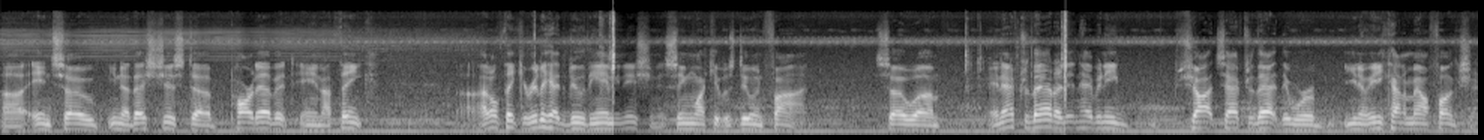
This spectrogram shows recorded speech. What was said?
Uh, and so, you know, that's just uh, part of it. And I think, uh, I don't think it really had to do with the ammunition. It seemed like it was doing fine. So, um, and after that, I didn't have any shots after that that were, you know, any kind of malfunction.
